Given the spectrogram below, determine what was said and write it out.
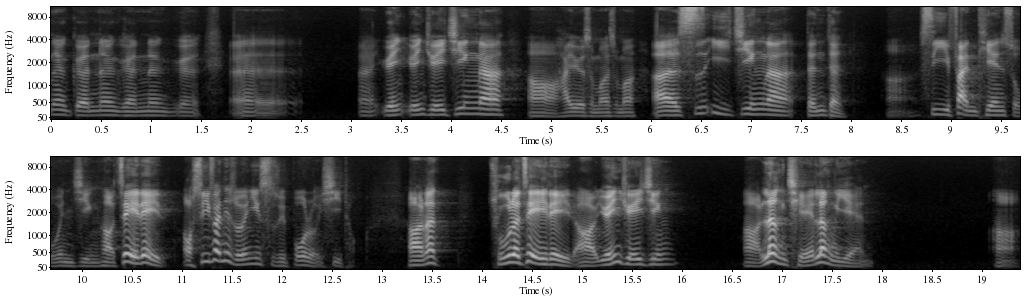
那个那个那个呃呃圆圆觉经呢，啊，还有什么什么呃思义经呢，等等啊，思义梵天所问经哈，这一类哦，思义梵天所问经是属于般若系统啊，那除了这一类的啊，圆觉经啊，楞伽楞严啊。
